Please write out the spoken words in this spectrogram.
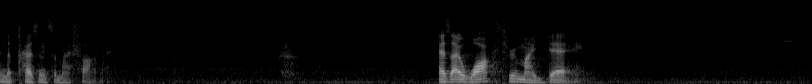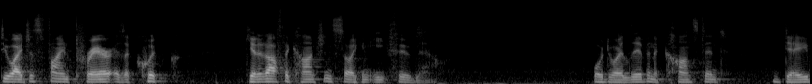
in the presence of my Father? As I walk through my day, do I just find prayer as a quick get it off the conscience so I can eat food now? Or do I live in a constant, day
